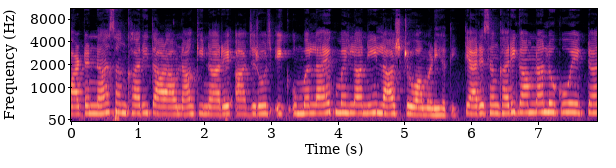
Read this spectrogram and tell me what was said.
પાટણના સંખારી તળાવના કિનારે આજરોજ એક ઉંમરલાયક મહિલાની લાશ જોવા મળી હતી. ત્યારે સંખારી ગામના લોકો એકઠા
